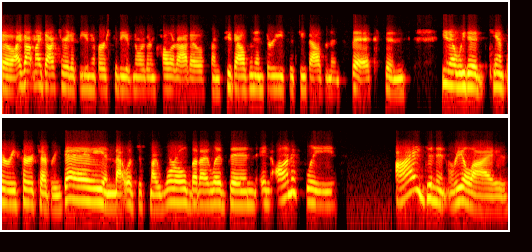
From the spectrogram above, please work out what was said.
so I got my doctorate at the University of Northern Colorado from 2003 to 2006, and you know we did cancer research every day, and that was just my world that I lived in. And honestly, I didn't realize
